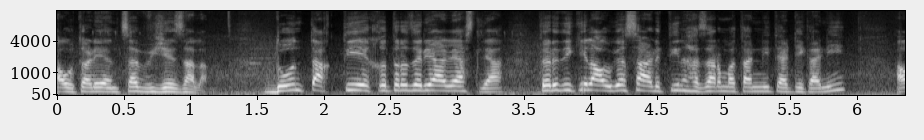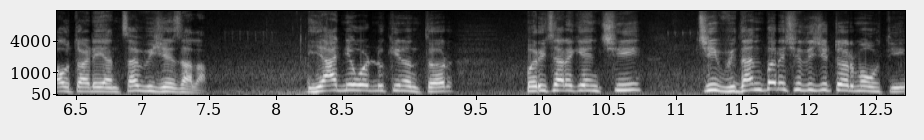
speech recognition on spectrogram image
अवताडे यांचा विजय झाला. दोन ताकती एकत्र जरी आल्या असल्या तरी देखील अवघ्या साडेतीन हजार मतांनी त्या ठिकाणी आवताडे यांचा विजय झाला. या निवडणुकीनंतर परिचारक यांची जी विधान परिषदेची टर्म होती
